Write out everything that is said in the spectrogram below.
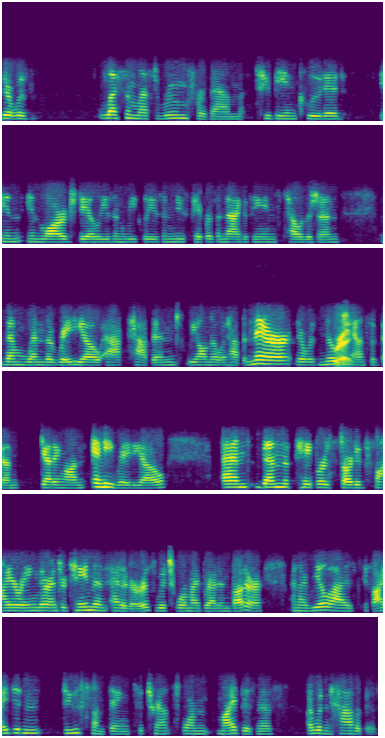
there was less and less room for them to be included in, in large dailies and weeklies and newspapers and magazines, television. Then when the Radio Act happened, we all know what happened there. There was no Right. chance of them getting on any radio. And then the papers started firing their entertainment editors, which were my bread and butter. And I realized if I didn't do something to transform my business, I wouldn't have a business.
